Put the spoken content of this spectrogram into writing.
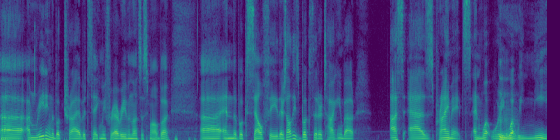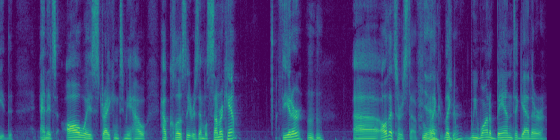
Uh, I'm reading the book Tribe. It's taking me forever, even though it's a small book. Uh, and the book Selfie. There's all these books that are talking about us as primates and what we Mm-hmm. what we need. And it's always striking to me how how closely it resembles summer camp, theater, uh, all that sort of stuff. Yeah, like like sure. we want to band together,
